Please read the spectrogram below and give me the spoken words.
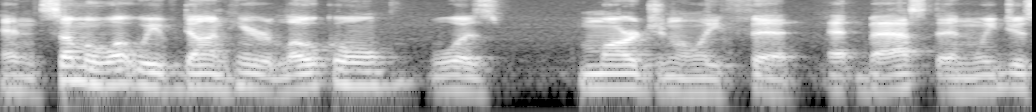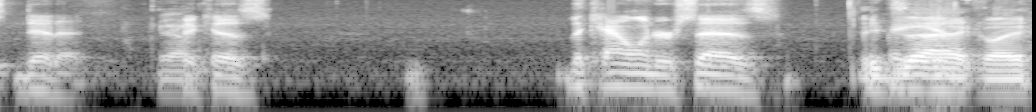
and some of what we've done here local was marginally fit at best. And we just did it Yeah. because the calendar says, Exactly.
